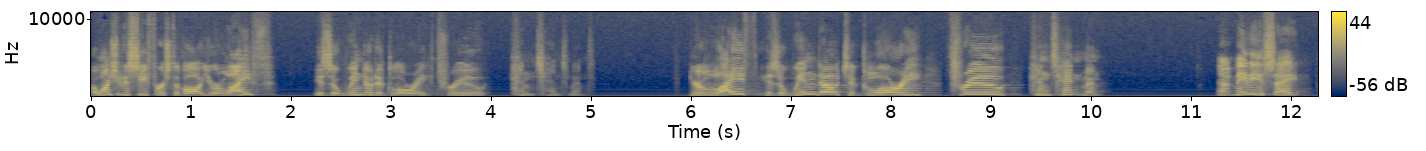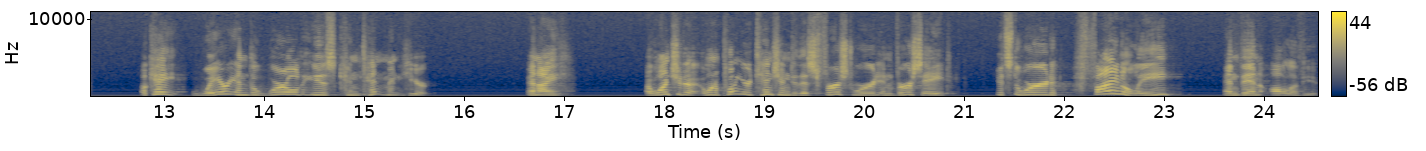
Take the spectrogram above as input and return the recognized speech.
I want you to see, first of all, your life is a window to glory through contentment. Your life is a window to glory through contentment. Now, maybe you say, okay, where in the world is contentment here? And I, I want you to, I want to point your attention to this first word in verse 8. It's the word finally, and then all of you.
